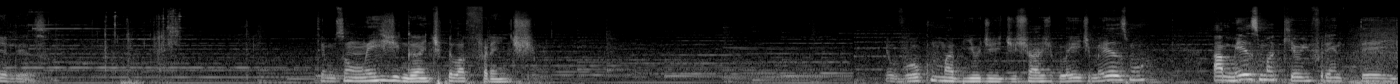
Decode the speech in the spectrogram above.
Beleza. Temos um mês gigante pela frente. Eu vou com uma build de Charge Blade mesmo. A mesma que eu enfrentei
